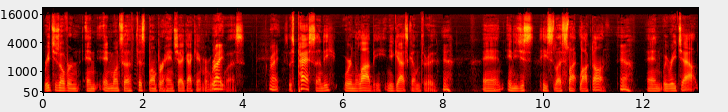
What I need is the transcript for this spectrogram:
reaches over and, and, and wants a fist bump or handshake. I can't remember what Right. it was. right, So this past Sunday, we're in the lobby, and you guys come through, yeah, and and he just he's let's like locked on, yeah, and we reach out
